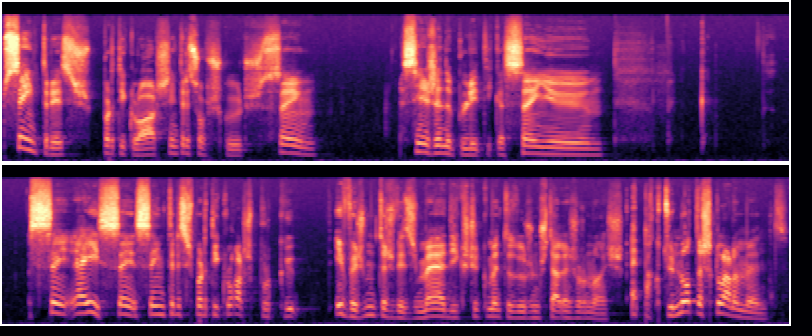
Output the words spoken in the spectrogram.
sem interesses particulares, sem interesses obscuros, sem, sem agenda política, sem. Uh, sem é isso, sem, sem interesses particulares, porque eu vejo muitas vezes médicos e comentadores nos telejornais. É pá, que tu notas claramente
